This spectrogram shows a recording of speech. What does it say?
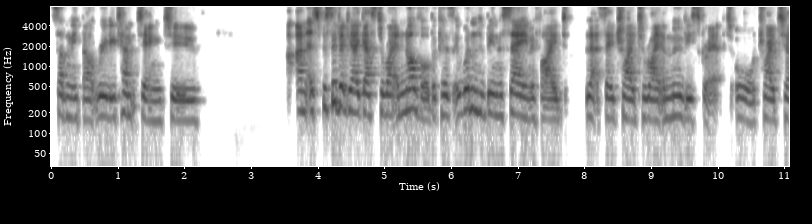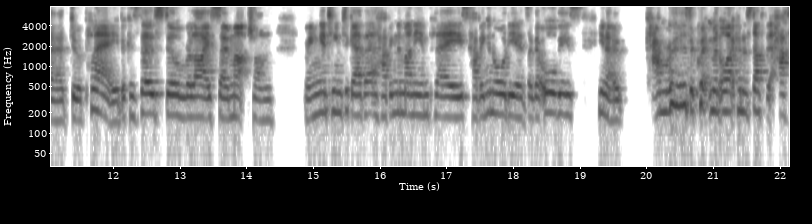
suddenly felt really tempting to and specifically i guess to write a novel because it wouldn't have been the same if i'd let's say tried to write a movie script or tried to do a play because those still rely so much on bringing a team together having the money in place having an audience like there are all these you know cameras equipment all that kind of stuff that has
